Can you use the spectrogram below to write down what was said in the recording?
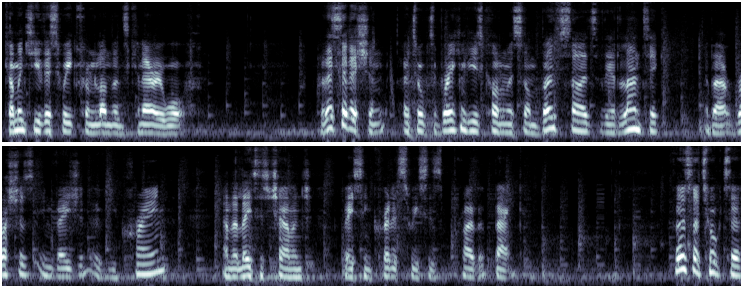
coming to you this week from London's Canary Wharf. For this edition, I talk to Breaking Views columnists on both sides of the Atlantic about Russia's invasion of Ukraine and the latest challenge facing Credit Suisse's private bank. First, I talked to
